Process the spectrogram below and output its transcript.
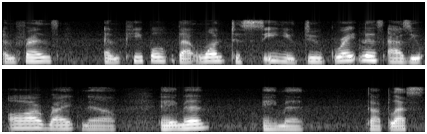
and friends and people that want to see you do greatness as you are right now. Amen. Amen. God bless.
